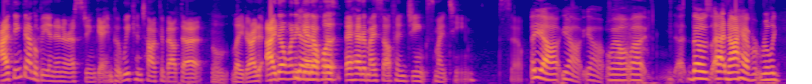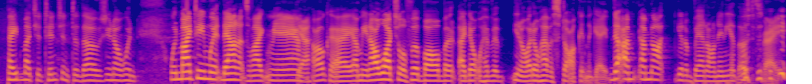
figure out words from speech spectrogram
I think that'll be an interesting game. But we can talk about that later. I, I don't want to get Yeah, a ho- as- ahead of myself and jinx my team. So yeah, yeah, yeah. Well, uh, those and I haven't really paid much attention to those. You know, when when my team went down, it's like, nah, Yeah. okay. I mean, I'll watch a little football, but I don't have a, you know, I don't have a stock in the game. I'm I'm not gonna bet on any of those. Right.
